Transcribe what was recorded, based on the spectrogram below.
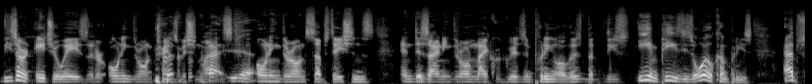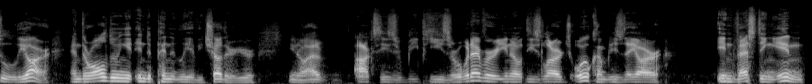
these aren't HOAs that are owning their own transmission Right, lines, yeah. owning their own substations and designing their own microgrids and putting all this. But these E&Ps, these oil companies, absolutely are. And they're all doing it independently of each other. You're, you know, Oxys or BPs or whatever, you know, these large oil companies, they are investing in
